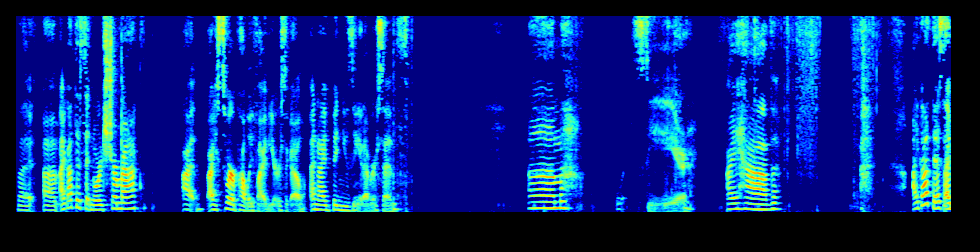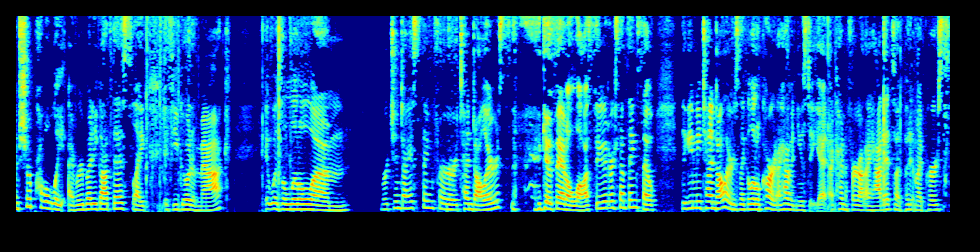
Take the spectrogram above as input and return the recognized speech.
But um, I got this at Nordstrom Rack. I, I swear probably five years ago. And I've been using it ever since. Um, let's see. I have, I got this. I'm sure probably everybody got this. Like if you go to MAC, it was a little, um, merchandise thing for $10. I guess they had a lawsuit or something. So they gave me $10, like a little card. I haven't used it yet. I kind of forgot I had it. So I put it in my purse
